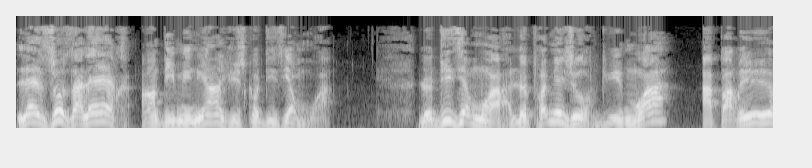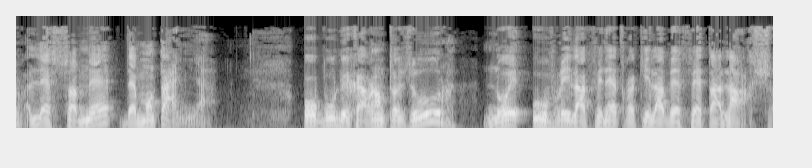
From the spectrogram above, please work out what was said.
Les eaux allèrent en diminuant jusqu'au dixième mois. Le dixième mois, le premier jour du mois, apparurent les sommets des montagnes. Au bout de quarante jours, Noé ouvrit la fenêtre qu'il avait faite à l'arche.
